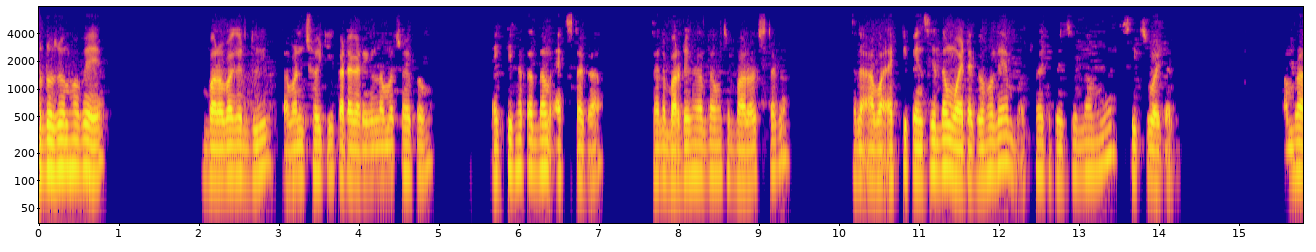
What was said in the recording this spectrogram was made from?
ডজন হবে বারো ভাগের দুই, তার মানে ছয়টি। কাটাকাটি করলে আমরা ছয় পাবো। একটি খাতার দাম এক্স টাকা, তাহলে বারোটি খাতার দাম হচ্ছে বারো এক্স টাকা, তাহলে আবার একটি পেন্সিলের দাম ওয়াই টাকা হলে ছয়টি পেন্সিল দাম হলে সিক্স ওয়াই টাকা। আমরা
